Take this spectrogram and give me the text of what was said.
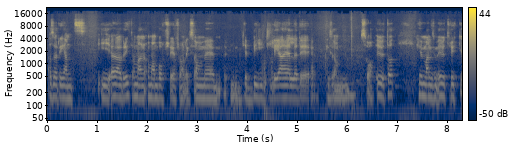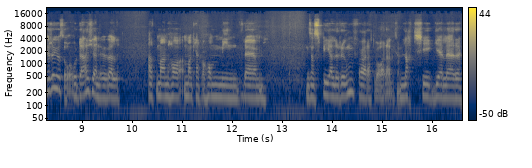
alltså rent i övrigt, om man, om man bortser från liksom, eh, det bildliga eller det liksom, så, utåt, hur man liksom uttrycker sig och så. Och där känner vi väl att man, har, man kanske har mindre liksom, spelrum för att vara liksom, latchig eller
